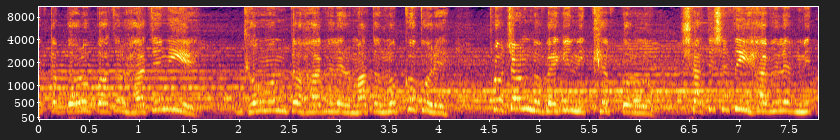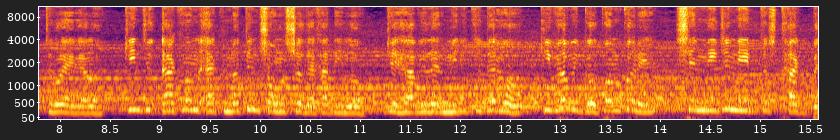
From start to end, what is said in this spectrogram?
একটা বড় পাথর হাতে নিয়ে ঘুমন্ত হাবিলের মাথা লক্ষ্য করে প্রচণ্ড বেগে নিক্ষেপ করল। সাথে সাথেই হাবিলের মৃত্যু হয়ে গেল। কিন্তু এখন এক নতুন সমস্যা দেখা দিল, যে হাবিলের মৃতদেহ কীভাবে গোপন করে সে নিজে নির্দোষ থাকবে।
